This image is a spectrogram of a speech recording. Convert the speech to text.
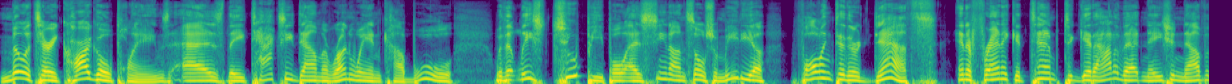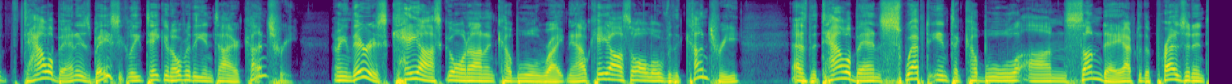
military cargo planes as they taxi down the runway in Kabul, with at least two people, as seen on social media, falling to their deaths in a frantic attempt to get out of that nation now that the Taliban has basically taken over the entire country. I mean, there is chaos going on in Kabul right now, chaos all over the country as the Taliban swept into Kabul on Sunday after the president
